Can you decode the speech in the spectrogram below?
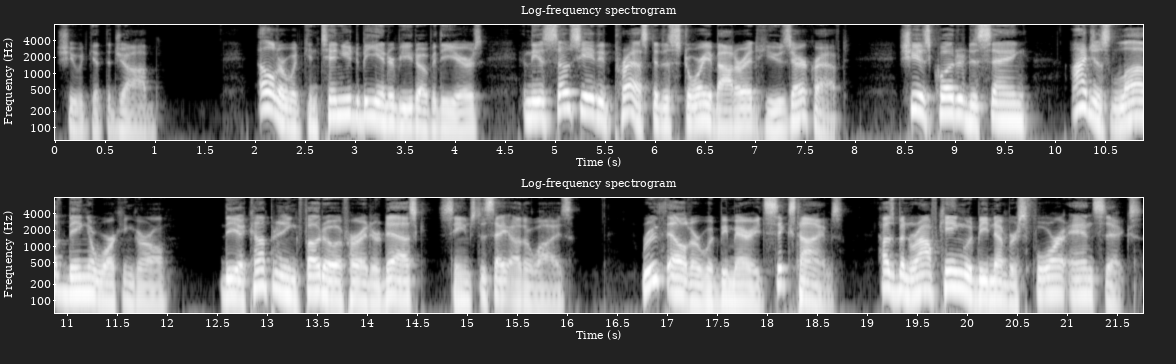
she would get the job. Elder would continue to be interviewed over the years, and the Associated Press did a story about her at Hughes Aircraft. She is quoted as saying, I just love being a working girl. The accompanying photo of her at her desk seems to say otherwise. Ruth Elder would be married six times, Husband Ralph King would be numbers 4 and 6.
